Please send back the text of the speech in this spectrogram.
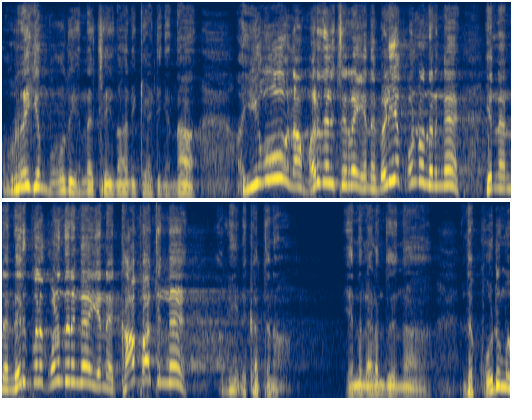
உறையும் போது என்ன செய்தான்னு கேட்டீங்கன்னா ஐயோ நான் மறுதளிச்சிடுறேன் என்னை வெளியே கொண்டு வந்துடுங்க. என்னை அந்த நெருப்பில் கொண்டு வந்துருங்க என்னை காப்பாத்துங்க. அப்படின்னு கத்தனான். என்ன நடந்ததுன்னா இந்த கொடுமை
